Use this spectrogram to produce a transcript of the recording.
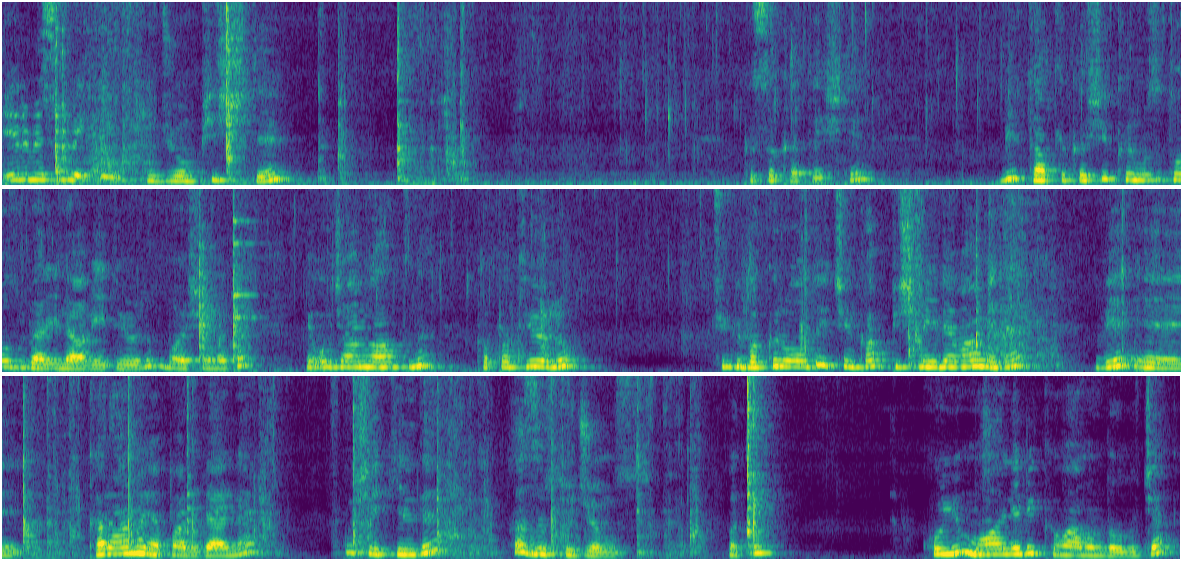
erimesini bekliyorum. Sucuğum pişti. Kısık ateşte. Bir tatlı kaşığı kırmızı toz biber ilave ediyorum bu aşamada. Ve ocağın altını kapatıyorum. Çünkü bakır olduğu için kap pişmeye devam eder ve e, kararma yapar biberler. Bu şekilde hazır sucuğumuz. Bakın koyu muhallebi kıvamında olacak.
